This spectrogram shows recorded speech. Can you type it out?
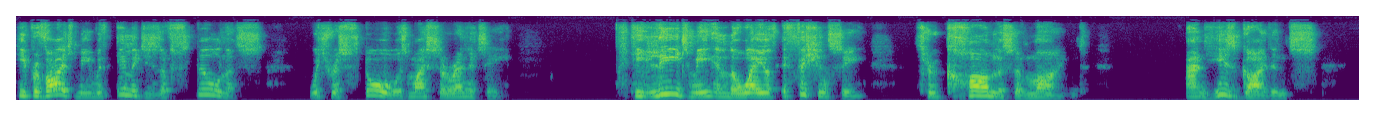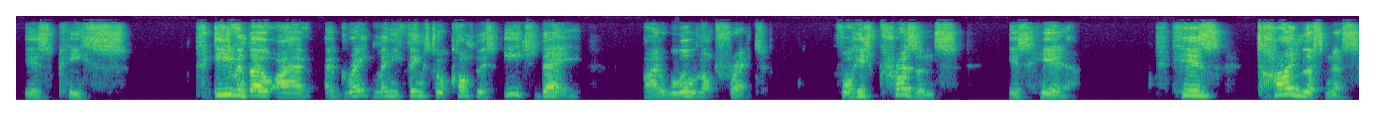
He provides me with images of stillness, which restores my serenity. He leads me in the way of efficiency through calmness of mind. And his guidance is peace. Even though I have a great many things to accomplish each day, I will not fret, for his presence is here. His timelessness,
